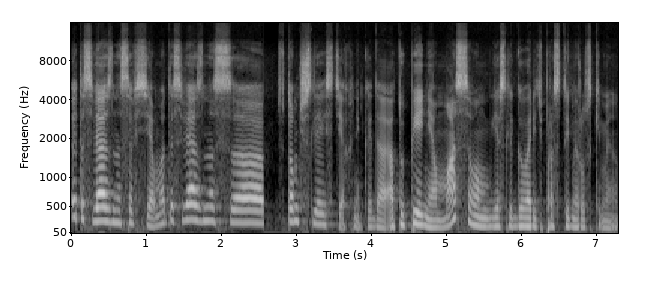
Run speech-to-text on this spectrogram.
Это связано со всем. Это связано с, э, в том числе и с техникой, да, отупением массовым, если говорить простыми русскими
